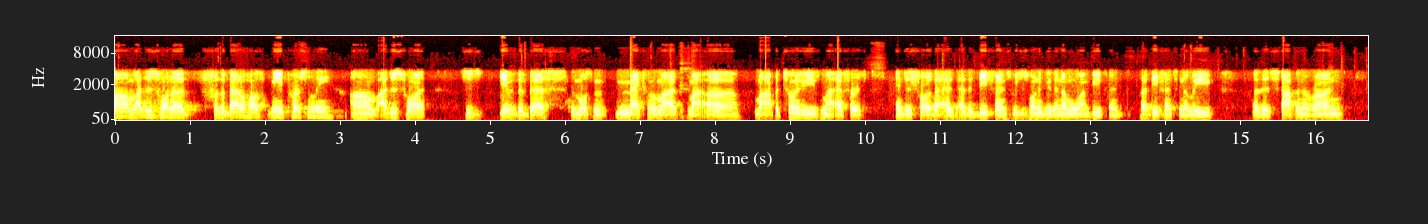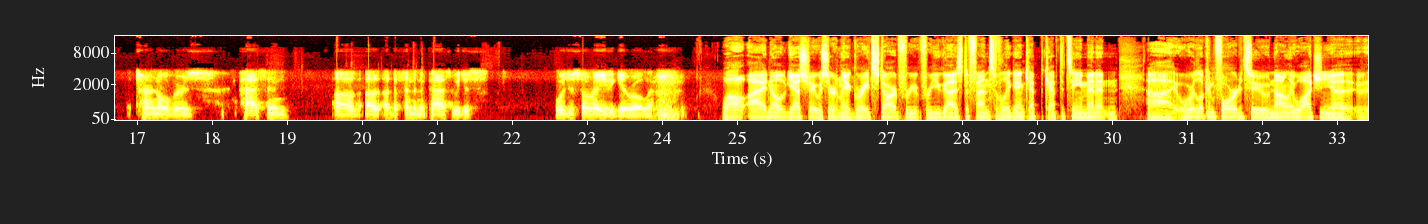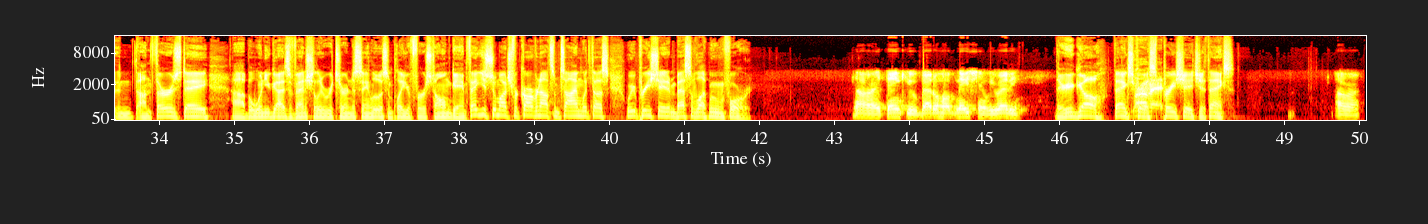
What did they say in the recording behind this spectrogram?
Um, I just want to, for the Battlehawks, me personally, um, I just want just give the best, the most maximize my uh, my opportunities, my efforts, and just for that as, as a defense, we just want to be the number one defense uh, defense in the league, whether it's stopping the run, turnovers, passing, uh, a, defending the pass. We just we're just so ready to get rolling. Well, I know yesterday was certainly a great start for for you guys defensively. Again, kept kept the team in it, and uh, we're looking forward to not only watching you on Thursday, uh, but when you guys eventually return to St. Louis and play your first home game. Thank you so much for carving out some time with us. We appreciate it, and best of luck moving forward. All right, thank you, Battlehawk Nation. We ready? There you go. Thanks, Chris. Appreciate you. Thanks. All right.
